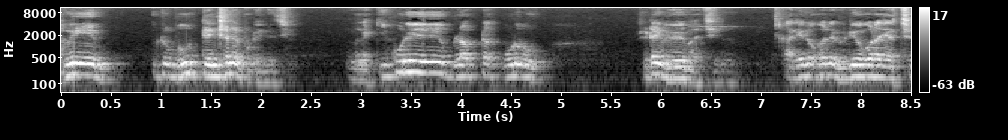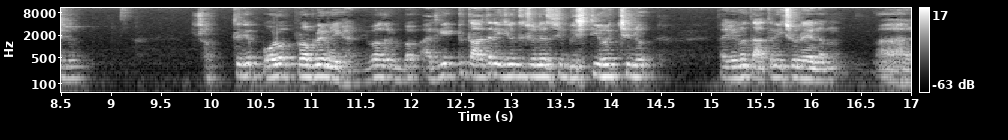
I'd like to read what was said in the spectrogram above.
আমি একটু বহুত টেনশনে পড়ে গেছি। মানে কি করে ব্লগটা করব সেটাই ভেবে পাচ্ছি না। কাজের ওখানে ভিডিও করা যাচ্ছে না। সব থেকে বড় প্রবলেম এখানে। এবং আজকে একটু তাড়াতাড়ি যেহেতু চলে এসেছি, বৃষ্টি হচ্ছিল। তাই জন্য তাড়াতাড়ি চলে এলাম। আর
